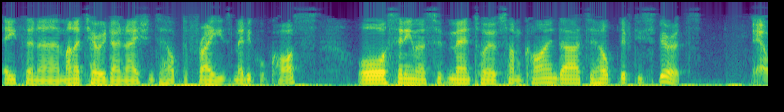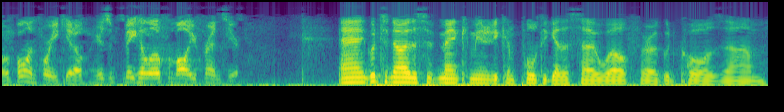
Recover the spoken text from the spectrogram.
Ethan a monetary donation to help defray his medical costs, or sent him a Superman toy of some kind uh, to help lift his spirits. Yeah, we're pulling for you, kiddo. Here's a big hello from all your friends here. And good to know the Superman community can pull together so well for a good cause. Um,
